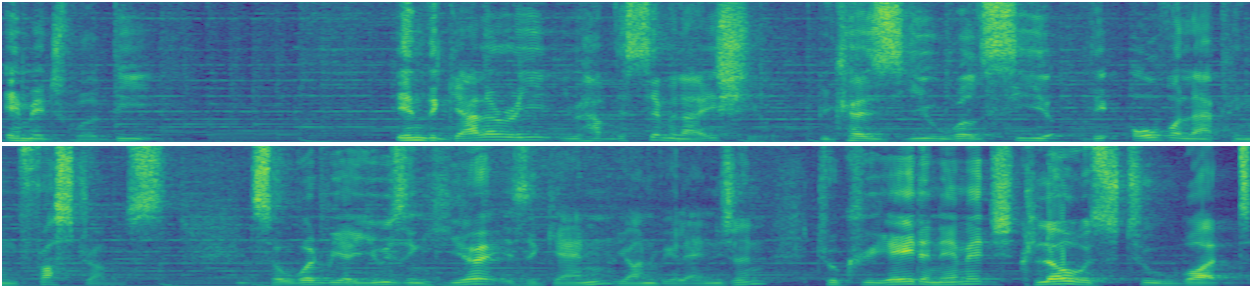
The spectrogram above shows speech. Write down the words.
image will be. In the gallery, you have the similar issue because you will see the overlapping frustrums. So what we are using here is again the Unreal Engine to create an image close to what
